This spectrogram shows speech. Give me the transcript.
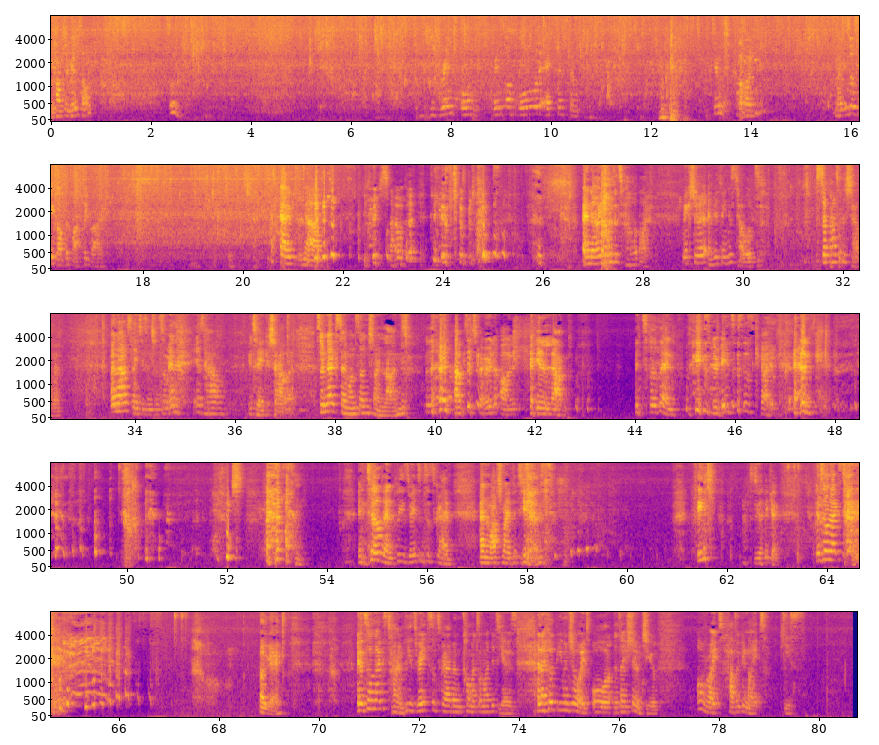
you have to rinse off. Ooh. You rinse off, rinse off all the excess soap. Don't God. Might as well take off the plastic bag. And now, your shower is complete. And now you want to towel off. Make sure everything is toweled. Step out of the shower. And that, ladies and gentlemen, is how you take a shower. So next time on Sunshine Land, learn how to turn on a lamp. Until then, please rate, subscribe, and Until then, please rate and subscribe and watch my videos. Think I have to do that again. Until next time. Okay. Until next time, please rate, subscribe, and comment on my videos. And I hope you enjoyed all that I showed you. Alright, have a good night. Peace.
